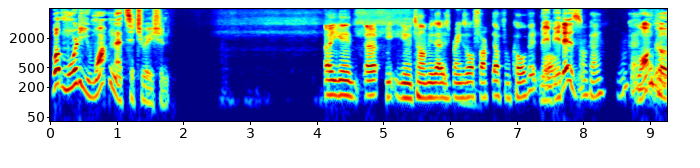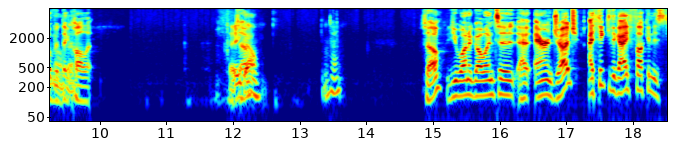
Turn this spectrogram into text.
What more do you want in that situation? Are you gonna uh, you, you gonna tell me that his brain's all fucked up from COVID? Maybe it is. Okay. Okay. Long Well, COVID, they then. call it. There you So? go. Okay. So you want to go into uh, Aaron Judge? I think the guy fucking is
